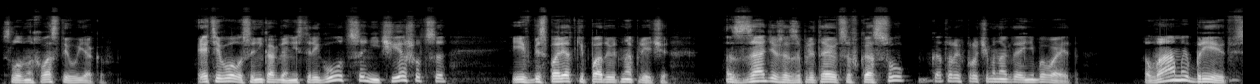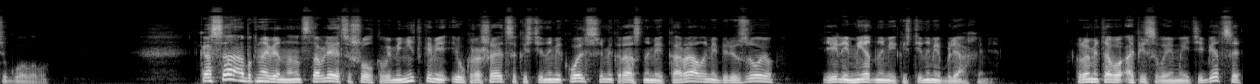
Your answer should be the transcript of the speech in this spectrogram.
словно хвосты у яков. Эти волосы никогда не стригутся, не чешутся и в беспорядке падают на плечи. Сзади же заплетаются в косу, которой, впрочем, иногда и не бывает. Ламы бреют всю голову. Коса обыкновенно надставляется шелковыми нитками и украшается костяными кольцами, красными кораллами, бирюзою или медными костяными бляхами. Кроме того, описываемые тибетцы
